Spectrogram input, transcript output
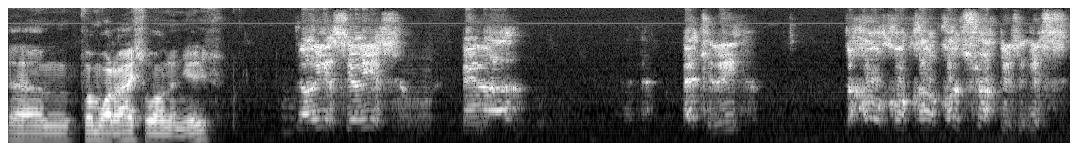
um, from what I saw on the news. Oh yes, yeah, yes. And uh, actually, the whole co- co- construct is is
